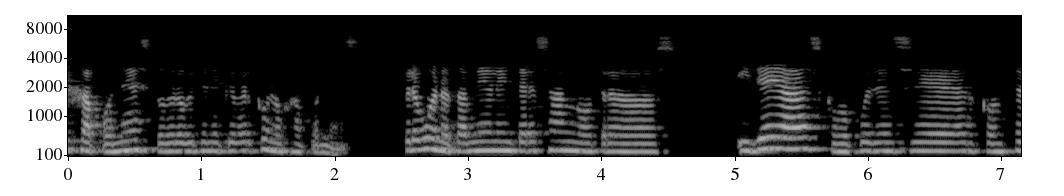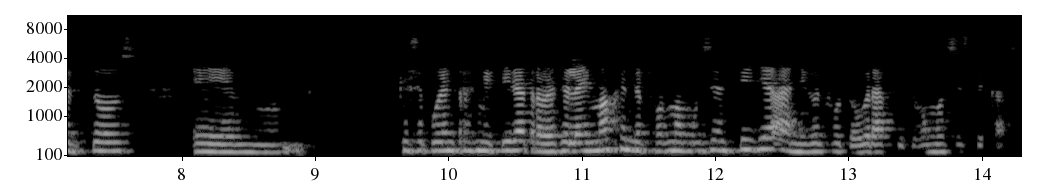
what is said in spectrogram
japonés, todo lo que tiene que ver con lo japonés. Pero bueno, también le interesan otras ideas, como pueden ser conceptos em, que se pueden transmitir a través de la imagen de forma muy sencilla a nivel fotográfico, como es este caso.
